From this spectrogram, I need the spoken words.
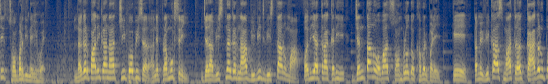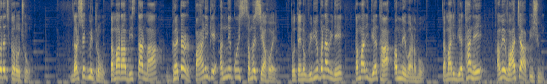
જ સોંભળતી નહીં હોય. નગરપાલિકાના ચીફ ઓફિસર અને પ્રમુખશ્રી જરા વિસનગરના વિવિધ વિસ્તારોમાં પદયાત્રા કરી જનતાનો અવાજ સાંભળો તો ખબર પડે કે તમે વિકાસ માત્ર કાગળ ઉપર જ કરો છો. દર્શક મિત્રો, તમારા વિસ્તારમાં ગટર, પાણી કે અન્ય કોઈ સમસ્યા હોય તો તેનો વીડિયો બનાવીને તમારી વ્યથા અમને વર્ણવો. તમારી વ્યથાને અમે વાચા આપીશું.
